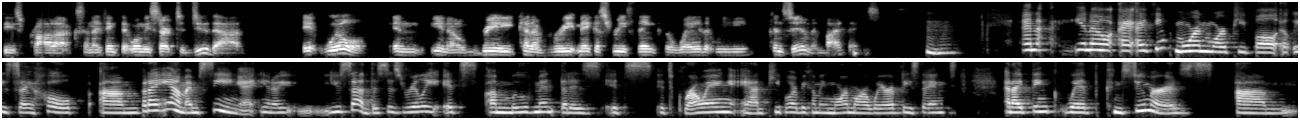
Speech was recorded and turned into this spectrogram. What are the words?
these products. And I think that when we start to do that, it will and you know re kind of re make us rethink the way that we consume and buy things mm-hmm. And, you know, I, I, think more and more people, at least I hope, um, but I am, I'm seeing it. You know, you, you, said this is really, it's a movement that is, it's, it's growing and people are becoming more and more aware of these things. And I think with consumers, um,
